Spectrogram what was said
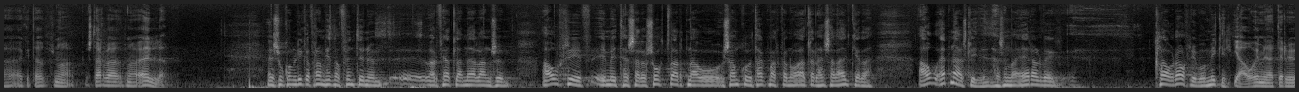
að geta starfa eðlilega. En svo kom líka fram hérna á fundinum eh, var fjallað meðal annars um áhrif yfir þessara sóttvarna og samkomi takmarkan og allar þessar aðgerða á efnaðarslífið þar sem er alveg klár áhrif og mikil. Já, ég minn þetta eru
